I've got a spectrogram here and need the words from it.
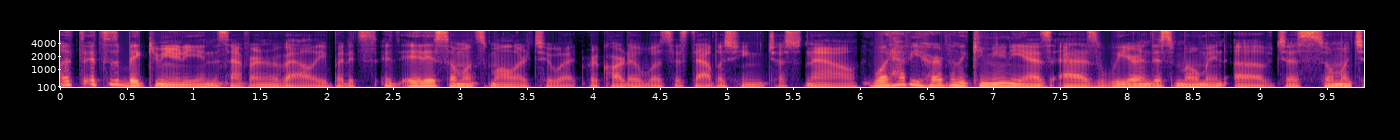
it's, it's a big community in the San Fernando Valley, but it's it, it is somewhat smaller to what Ricardo was establishing just now. What have you heard from the community as as we are in this moment of just so much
